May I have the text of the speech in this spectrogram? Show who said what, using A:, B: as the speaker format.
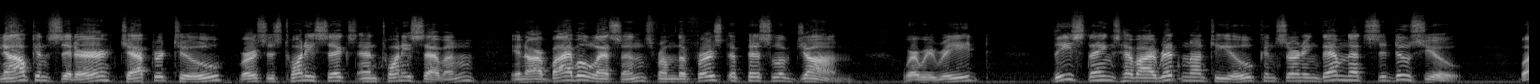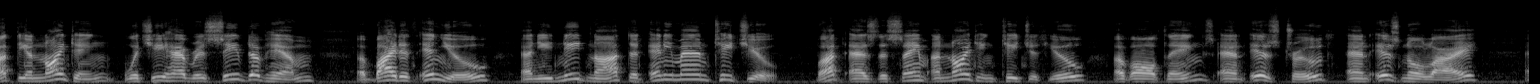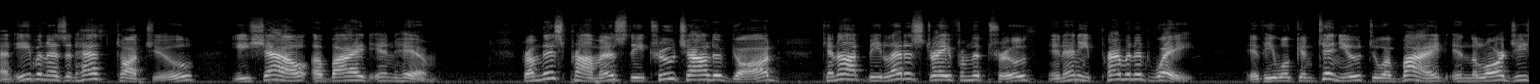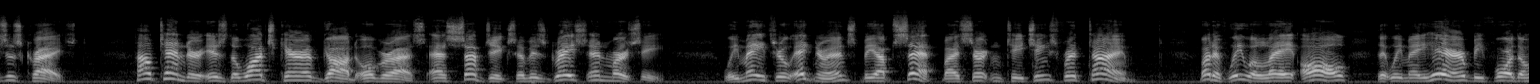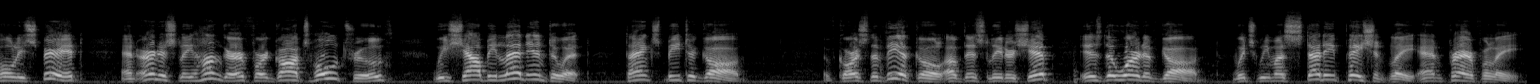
A: We now consider chapter 2, verses 26 and 27 in our Bible lessons from the first epistle of John, where we read, These things have I written unto you concerning them that seduce you. But the anointing which ye have received of him abideth in you, and ye need not that any man teach you. But as the same anointing teacheth you of all things, and is truth, and is no lie, and even as it hath taught you, ye shall abide in him. From this promise, the true child of God cannot be led astray from the truth in any permanent way, if he will continue to abide in the Lord Jesus Christ. How tender is the watch care of God over us as subjects of his grace and mercy! We may, through ignorance, be upset by certain teachings for a time, but if we will lay all that we may hear before the Holy Spirit and earnestly hunger for God's whole truth, we shall be led into it. Thanks be to God. Of course, the vehicle of this leadership is the Word of God, which we must study patiently and prayerfully.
